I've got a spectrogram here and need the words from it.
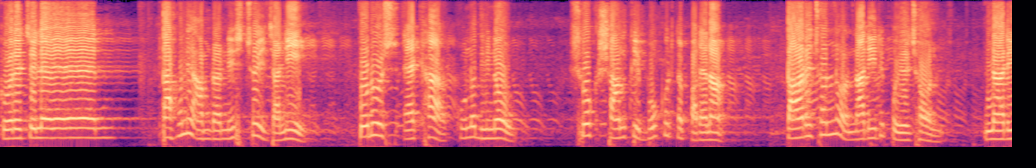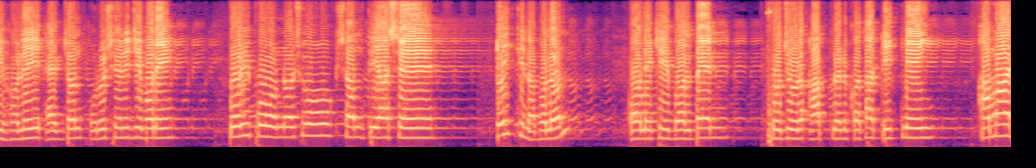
করেছিলেন। তাহলে আমরা নিশ্চয়ই জানি, পুরুষ একা কোনোদিনও সুখ শান্তি ভোগ করতে পারে না। তার জন্য নারীর প্রয়োজন। নারী হলেই একজন পুরুষের জীবনে পরিপূর্ণ সুখ, শান্তি আসে। ঠিক কিনা বলুন? অনেকে বলবেন, হুজুর, আপনার কথা ঠিক নেই। আমার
